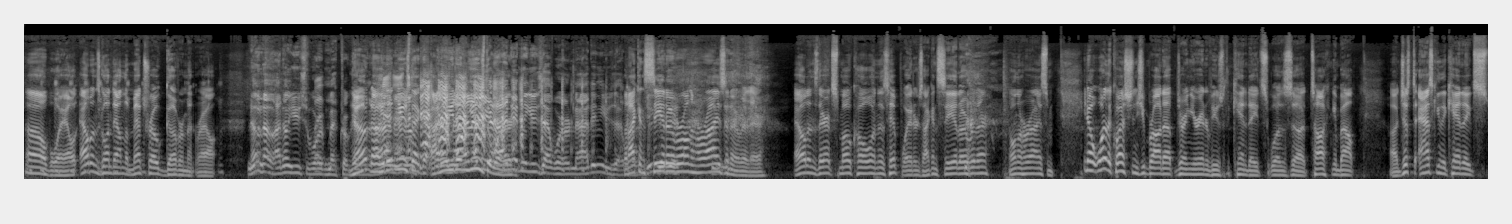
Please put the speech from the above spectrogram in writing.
Oh boy, El- Eldon's going down the metro government route. No, no, I don't use the word metro. No, no, he didn't use don't- that. I know you didn't use the word. I didn't use that word. No, I didn't use that word. but I can You see it can- over on the horizon over there. Eldon's there at smoke hole and his hip waders. I can see it over there on the horizon. You know, one of the questions you brought up during your interviews with the candidates was uh, talking about uh, just asking the candidates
